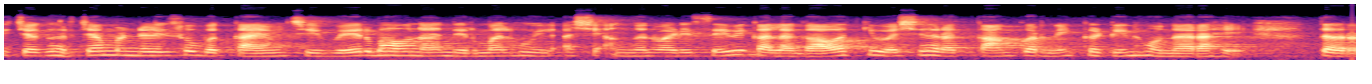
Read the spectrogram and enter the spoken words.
तिच्या घरच्या मंडळीसोबत कायमची वैरभावना निर्माण होईल अशी अंगणवाडी सेविकाला गावात किंवा शहरात काम करणे कठीण होणार आहे. तर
